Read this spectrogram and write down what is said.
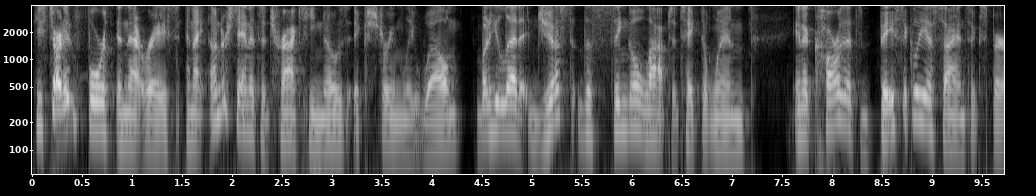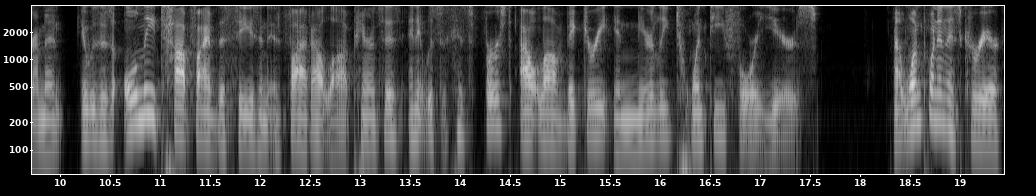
He started fourth in that race, and I understand it's a track he knows extremely well, but he led just the single lap to take the win in a car that's basically a science experiment. It was his only top five this season in five outlaw appearances, and it was his first outlaw victory in nearly 24 years. At one point in his career,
